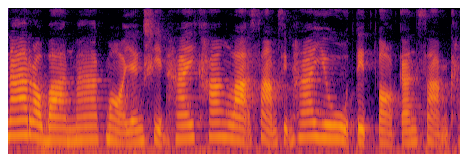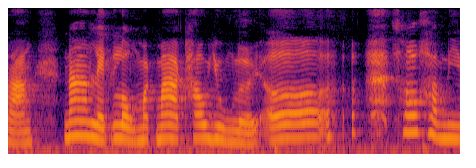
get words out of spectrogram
หน้าเราบานมากหมอยังฉีดให้ข้างละ 35 ยูติดต่อกัน 3 ครั้ง หน้าเล็กลงมากๆเท่ายุงเลย เออ ชอบคำนี้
